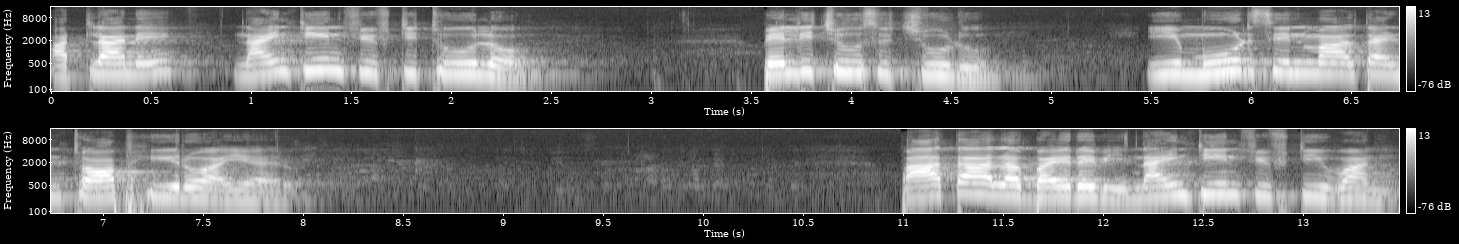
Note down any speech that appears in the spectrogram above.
అట్లానే నైన్టీన్ ఫిఫ్టీ టూలో పెళ్ళి చూసి చూడు ఈ మూడు సినిమాలతో ఆయన టాప్ హీరో అయ్యారు. Patala Bhairavi, 1951,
